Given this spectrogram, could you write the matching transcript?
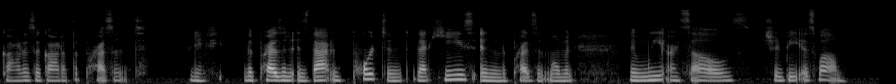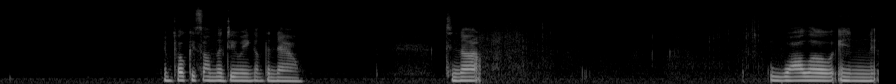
God is a God of the present. And if the present is that important that He's in the present moment, then we ourselves should be as well. And focus on the doing of the now. To not wallow in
